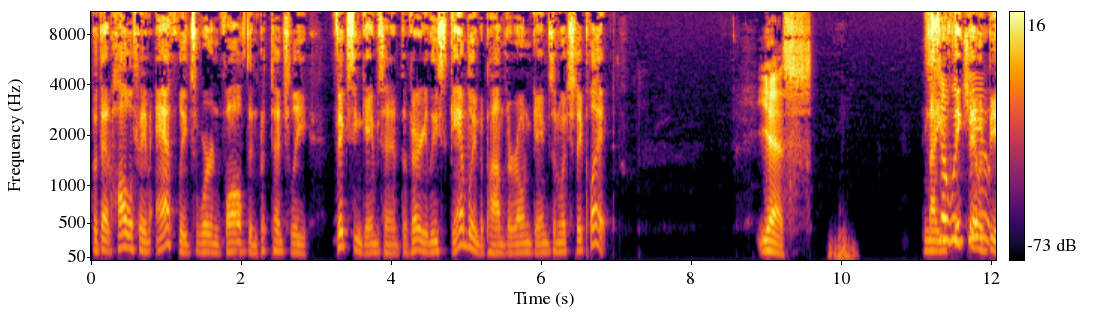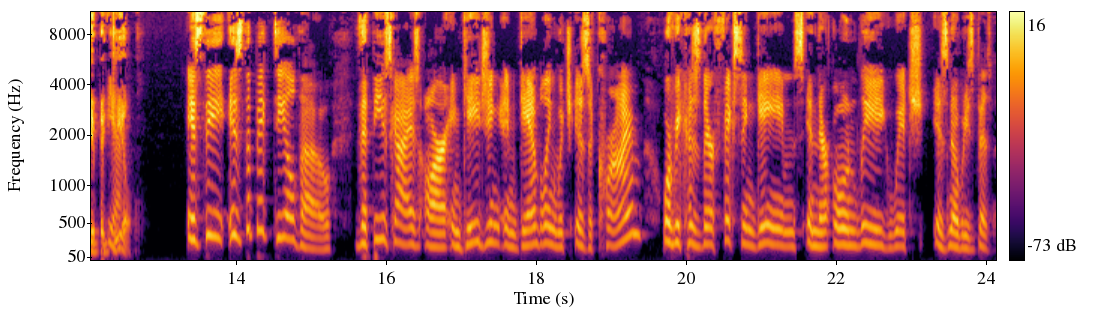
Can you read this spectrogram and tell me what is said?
but that Hall of Fame athletes were involved in potentially fixing games and at the very least gambling upon their own games in which they played. Yes. Now So you would think that would be a big yeah. deal. Is the is the big deal though that these guys are engaging in gambling, which is a crime, or because they're fixing games in their own league, which is nobody's business?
